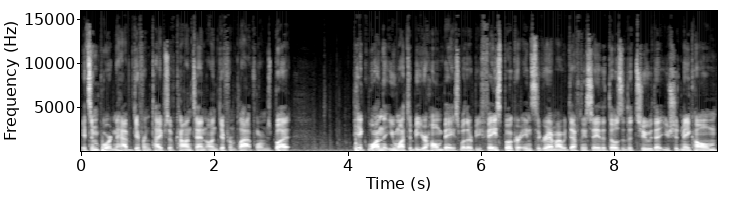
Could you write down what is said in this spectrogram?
it's important to have different types of content on different platforms. But pick one that you want to be your home base, whether it be Facebook or Instagram. I would definitely say that those are the two that you should make home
